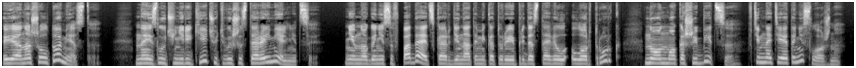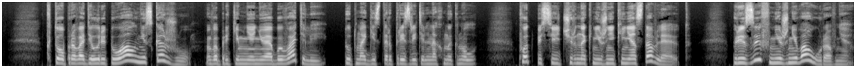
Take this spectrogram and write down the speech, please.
Я нашел то место. На излучине реки чуть выше старой мельницы. Немного не совпадает с координатами, которые предоставил лорд Рурк, но он мог ошибиться. В темноте это несложно. Кто проводил ритуал, не скажу. Вопреки мнению обывателей, тут магистр презрительно хмыкнул, подписи чернокнижники не оставляют. Призыв нижнего уровня.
